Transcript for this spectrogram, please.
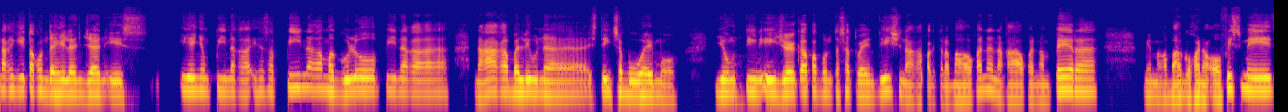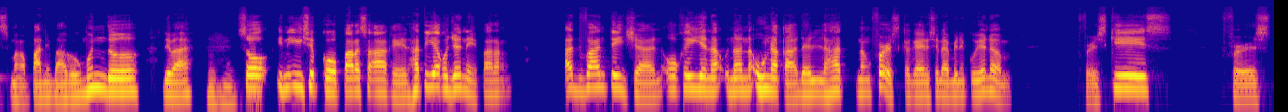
nakikita kong dahilan diyan is iyan yung pinaka isa sa pinaka magulo, pinaka nakakabaliw na stage sa buhay mo. Yung teenager ka papunta sa 20s, nakakapagtrabaho ka na, nakahawak ka ng pera, may mga bago ka ng office mates, mga panibagong mundo, di ba? Mhm. So, iniisip ko para sa akin, hati ako diyan eh, parang advantage yan, okay yan na, na nauna ka dahil lahat ng first, kagaya ng sinabi ni Kuya Nam, first kiss, first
